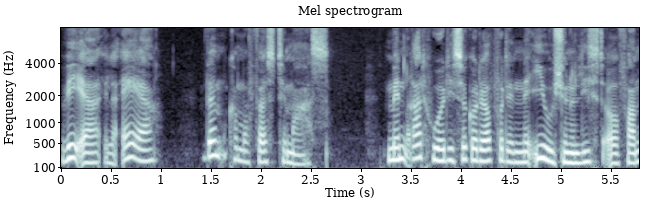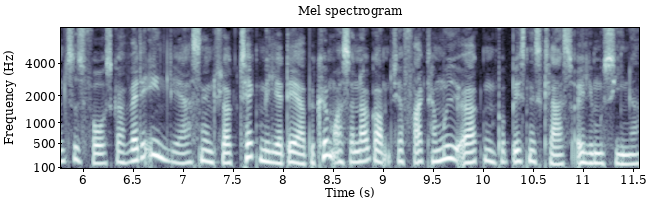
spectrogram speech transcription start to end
VR eller AR? Hvem kommer først til Mars? Men ret hurtigt så går det op for den naive journalist og fremtidsforsker, hvad det egentlig er, sådan en flok tech-milliardærer bekymrer sig nok om til at fragte ham ud i ørkenen på business class og i limousiner.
